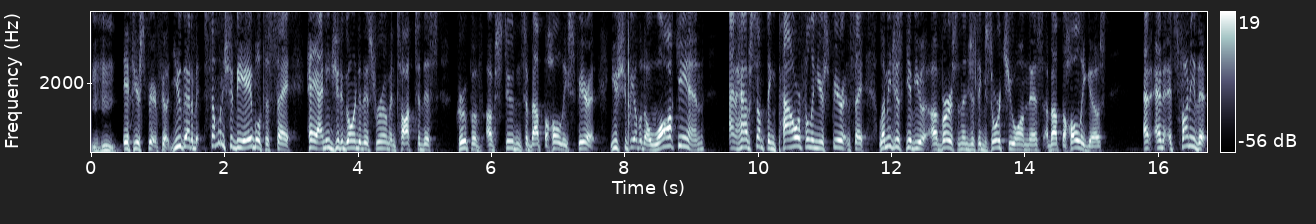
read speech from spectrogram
mm-hmm. if you're spirit filled. You got to be. Someone should be able to say, hey, I need you to go into this room and talk to this group of of students about the Holy Spirit. You should be able to walk in and have something powerful in your spirit and say, let me just give you a verse and then just exhort you on this about the Holy Ghost. And, and it's funny that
